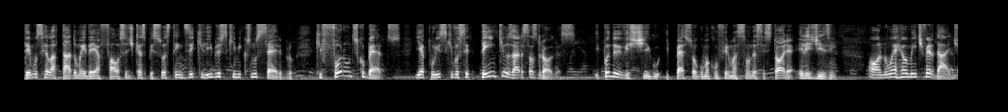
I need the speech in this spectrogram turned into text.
Temos relatado uma ideia falsa de que as pessoas têm desequilíbrios químicos no cérebro, que foram descobertos, e é por isso que você tem que usar essas drogas. E quando eu investigo e peço alguma confirmação dessa história, eles dizem: Ó, oh, não é realmente verdade.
